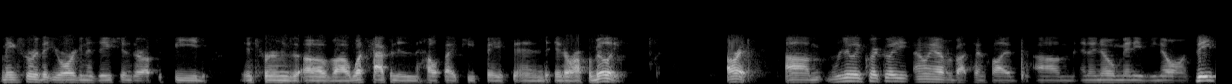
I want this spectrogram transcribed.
make sure that your organizations are up to speed in terms of uh, what's happening in the health IT space and interoperability. All right, um, really quickly, I only have about 10 slides, um, and I know many of you know ONC.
